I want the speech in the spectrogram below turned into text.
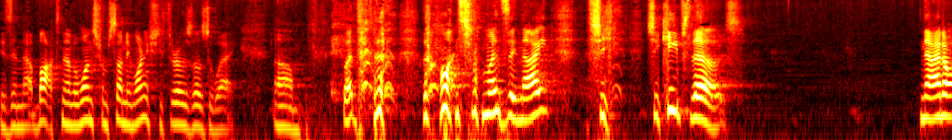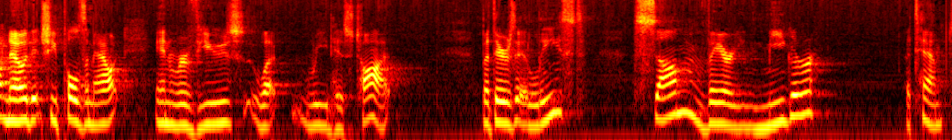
is in that box. Now, the ones from Sunday morning, she throws those away. Um, but the, the ones from Wednesday night, she, she keeps those. Now, I don't know that she pulls them out and reviews what Reed has taught, but there's at least some very meager attempt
